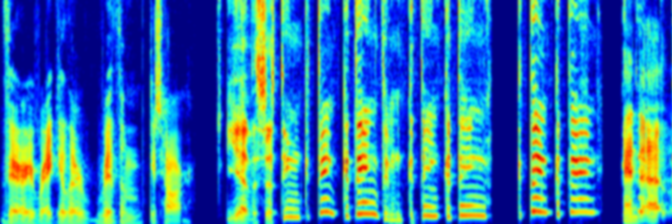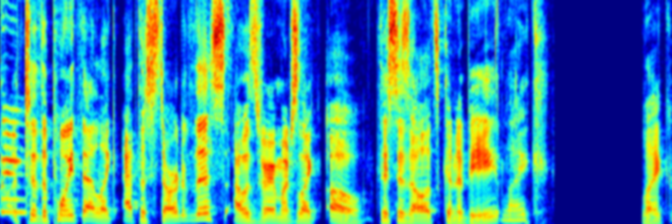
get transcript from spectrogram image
very regular rhythm guitar. Yeah, this is ding ding ding ding ding ding ding ding ding. And uh, to the point that like at the start of this, I was very much like, "Oh, this is all it's going to be." Like like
